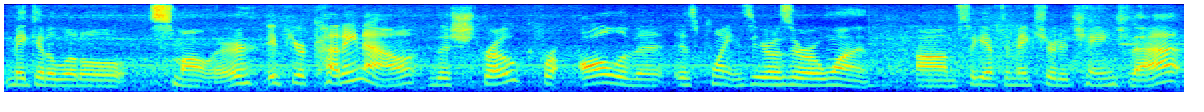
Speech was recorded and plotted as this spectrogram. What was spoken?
make it a little smaller. If you're cutting out, the stroke for all of it is 0.001. Um, so you have to make sure to change that.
